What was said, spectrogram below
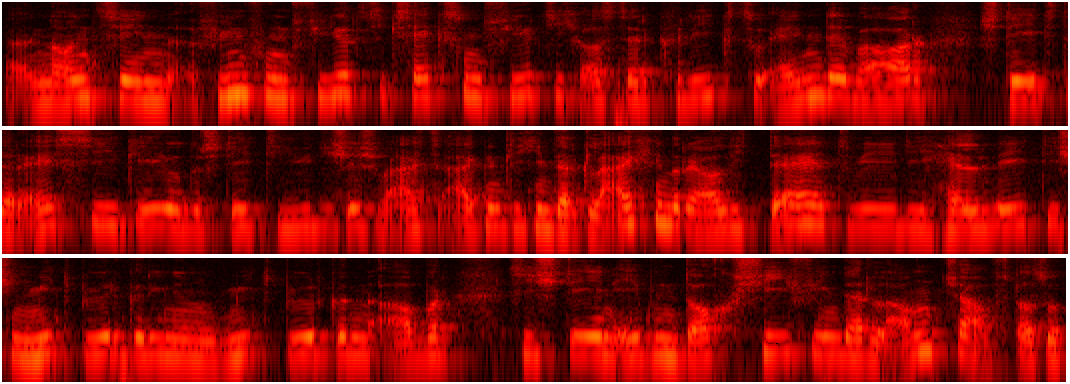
1945, äh, 46, als der Krieg zu Ende war, steht der SIG oder steht die jüdische Schweiz eigentlich in der gleichen Realität wie die helvetischen Mitbürgerinnen und Mitbürger, aber sie stehen eben doch schief in der Landschaft. Also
